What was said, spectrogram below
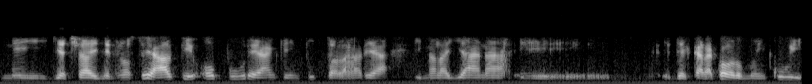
nei ghiacciai delle nostre Alpi oppure anche in tutta l'area himalayana e, del Karakorum in cui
